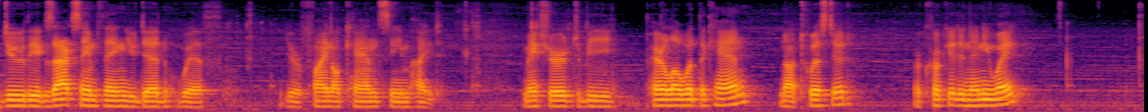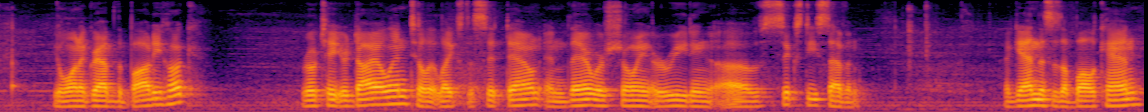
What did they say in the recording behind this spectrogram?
do the exact same thing you did with your final can seam height. Make sure to be parallel with the can, not twisted or crooked in any way. You'll want to grab the body hook Rotate your dial in till it likes to sit down and there we're showing a reading of 67. Again, this is a ball can.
